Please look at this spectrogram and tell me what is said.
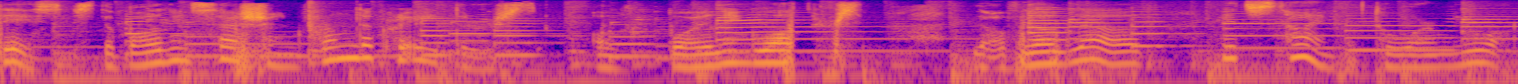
This is the boiling session from the creators of Boiling Waters. Love, love, love, it's time to warm you up.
